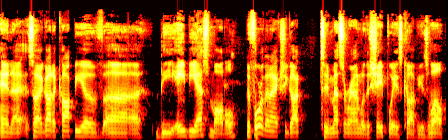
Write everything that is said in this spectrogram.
and I, so I got a copy of uh, the ABS model. Before then, I actually got to mess around with a Shapeways copy as well.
